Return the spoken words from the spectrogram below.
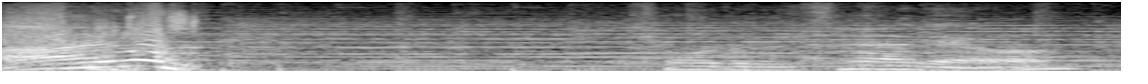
아이고! 저도 사야 돼요.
